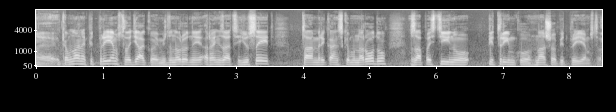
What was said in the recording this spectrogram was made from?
Е, Комунальне підприємство дякує міжнародній організації USAID та американському народу за постійну підтримку нашого підприємства.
